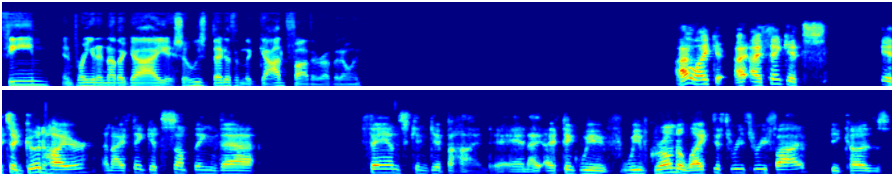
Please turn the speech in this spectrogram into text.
theme and bring in another guy. So who's better than the godfather of it, Owen? I like it. I, I think it's it's a good hire, and I think it's something that fans can get behind. And I, I think we've we've grown to like the three three five because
